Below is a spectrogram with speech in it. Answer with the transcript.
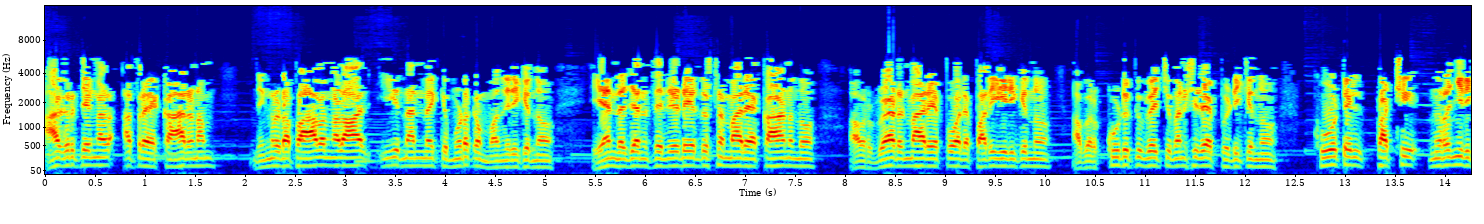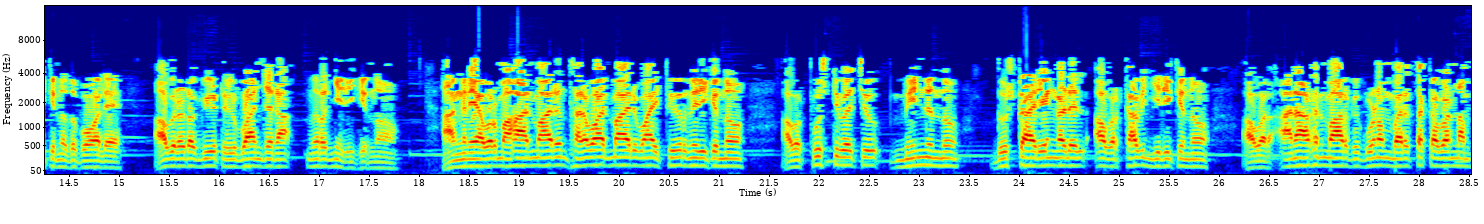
ആകൃത്യങ്ങൾ അത്രേ കാരണം. നിങ്ങളുടെ പാവങ്ങളാൽ ഈ നന്മയ്ക്ക് മുടക്കം വന്നിരിക്കുന്നു. എന്റെ ജനത്തിന്റെ ഇടയിൽ ദുഷ്ടന്മാരെ കാണുന്നു. അവർ വേടന്മാരെ പോലെ പതിയിരിക്കുന്നു. അവർ കുടുക്ക് വെച്ച് മനുഷ്യരെ പിടിക്കുന്നു. കൂട്ടിൽ പക്ഷി നിറഞ്ഞിരിക്കുന്നത് പോലെ അവരുടെ വീട്ടിൽ വഞ്ചന നിറഞ്ഞിരിക്കുന്നു. അങ്ങനെ അവർ മഹാന്മാരും ധനവാന്മാരുമായി തീർന്നിരിക്കുന്നു. അവർ പുഷ്ടിവച്ചു മിന്നുന്നു ദുഷ്കാര്യങ്ങളിൽ അവർ കവിഞ്ഞിരിക്കുന്നു. അവർ അനാഥന്മാർക്ക് ഗുണം വരത്തക്കവണ്ണം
